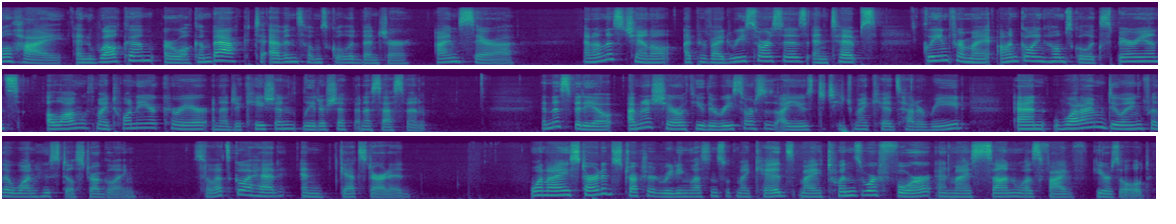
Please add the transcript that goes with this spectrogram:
Well, hi, and welcome or welcome back to Evans Homeschool Adventure. I'm Sarah, and on this channel, I provide resources and tips gleaned from my ongoing homeschool experience, along with my 20 year career in education, leadership, and assessment. In this video, I'm going to share with you the resources I use to teach my kids how to read and what I'm doing for the one who's still struggling. So let's go ahead and get started. When I started structured reading lessons with my kids, my twins were four and my son was five years old.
